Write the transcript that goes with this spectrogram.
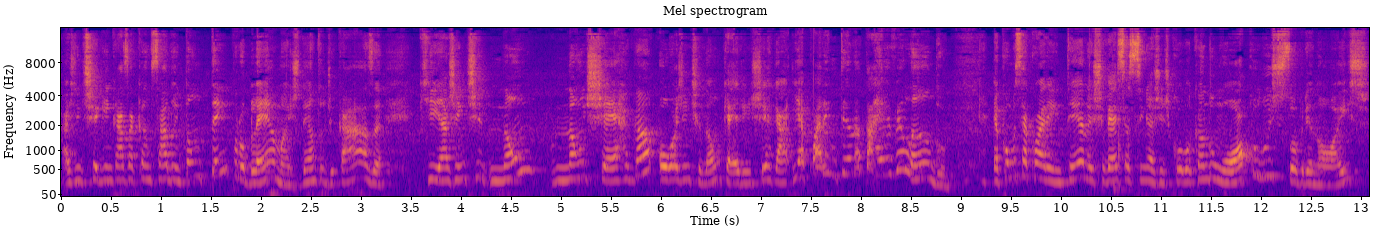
a gente chega em casa cansado. Então tem problemas dentro de casa que a gente não, não enxerga ou a gente não quer enxergar. E a quarentena tá revelando. É como se a quarentena estivesse assim, a gente colocando um óculos sobre nós.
